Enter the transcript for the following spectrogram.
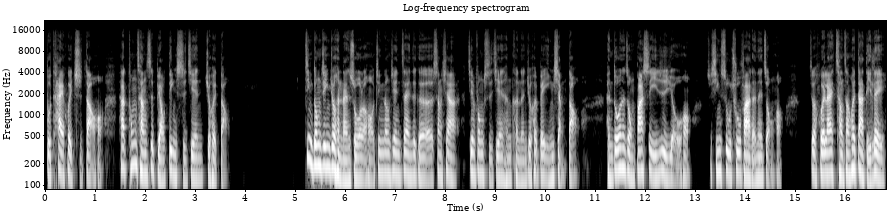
不太会迟到哈。他通常是表定时间就会到。进东京就很难说了哈，进东京在这个上下尖峰时间，很可能就会被影响到。很多那种巴士一日游哈，就新宿出发的那种哈，就回来常常会大 delay，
